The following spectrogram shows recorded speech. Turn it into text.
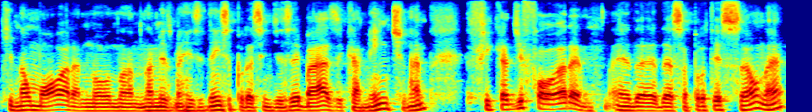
Que não mora no, na, na, mesma residência, por assim dizer, basicamente, né? Fica de fora é, dessa proteção, né?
